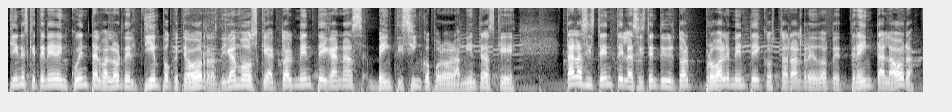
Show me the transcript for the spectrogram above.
tienes que tener en cuenta el valor del tiempo que te ahorras. Digamos que actualmente ganas 25 por hora, mientras que Tal asistente, el asistente virtual, probablemente costará alrededor de 30 a la hora.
